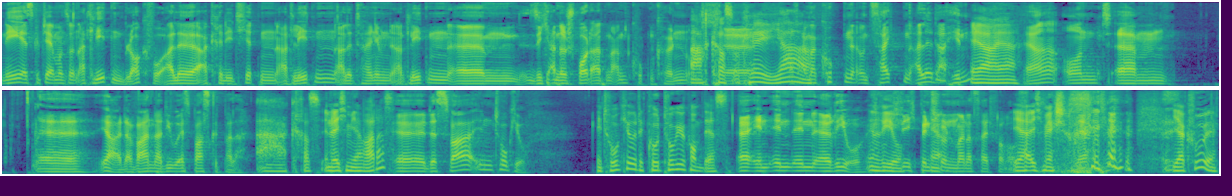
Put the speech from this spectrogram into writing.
nee, es gibt ja immer so einen Athletenblock, wo alle akkreditierten Athleten, alle teilnehmenden Athleten ähm, sich andere Sportarten angucken können. Und, Ach, krass, okay, ja. Auf einmal guckten und zeigten alle dahin. Ja, ja. Ja, und ähm, äh, ja, da waren da die US-Basketballer. Ah, krass. In welchem Jahr war das? Äh, das war in Tokio. In Tokio? Tokio kommt erst. Äh, in in, in äh, Rio. In Rio, Ich, ich bin ja. schon in meiner Zeit voraus. Ja, ich merke schon. Ja, cool.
